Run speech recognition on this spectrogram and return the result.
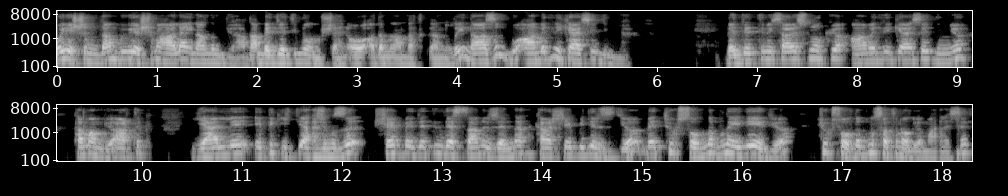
o yaşımdan bu yaşıma hala inandım diyor. Adam Bedrettin olmuş yani o adamın anlattıklarından dolayı. Nazım bu Ahmet'in hikayesini dinliyor. Bedrettin Risalesini okuyor, Ahmet'in hikayesini dinliyor. Tamam diyor artık yerli epik ihtiyacımızı Şeb Bedrettin destanı üzerinden karşılayabiliriz diyor ve Türk solunda bunu hediye ediyor. Türk solda bunu satın alıyor maalesef.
